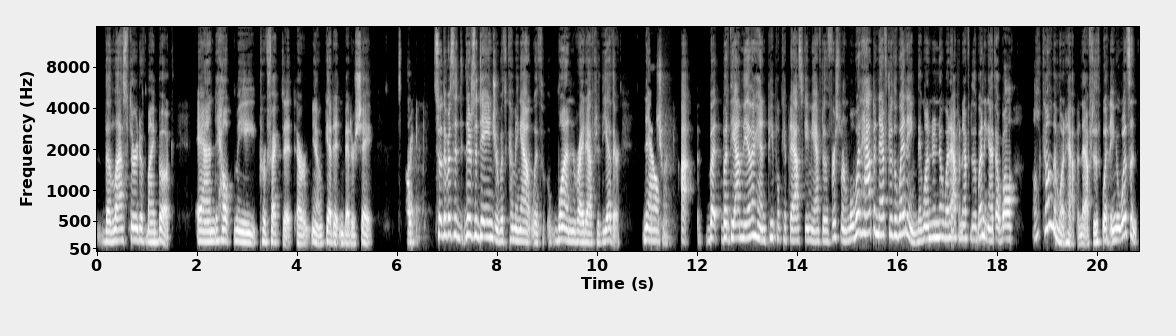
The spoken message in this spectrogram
the last third of my book and helped me perfect it or, you know, get it in better shape. So, right so there was a there's a danger with coming out with one right after the other now sure. uh, but but the, on the other hand people kept asking me after the first one well what happened after the wedding they wanted to know what happened after the wedding i thought well i'll tell them what happened after the wedding it wasn't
